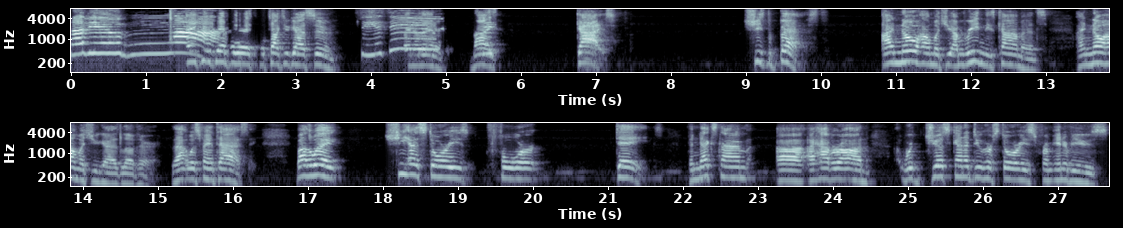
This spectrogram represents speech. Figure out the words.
Love you. Mwah. Thank you again for this. We'll talk to you guys soon. See you soon. Later, later. Bye. Guys, she's the best. I know how much you, I'm reading these comments. I know how much you guys loved her. That was fantastic. By the way, she has stories for days. The next time uh, I have her on, we're just gonna do her stories from interviews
